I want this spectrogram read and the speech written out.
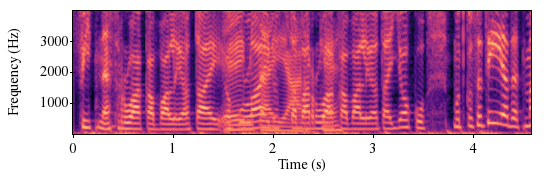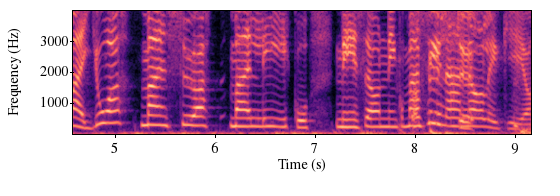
fitnessruokavalio tai joku laiduttava järkeä. ruokavalio tai joku. Mutta kun sä tiedät, että mä en juo, mä en syö, mä en liiku, niin se on niinku, mä No en pysty. olikin jo.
